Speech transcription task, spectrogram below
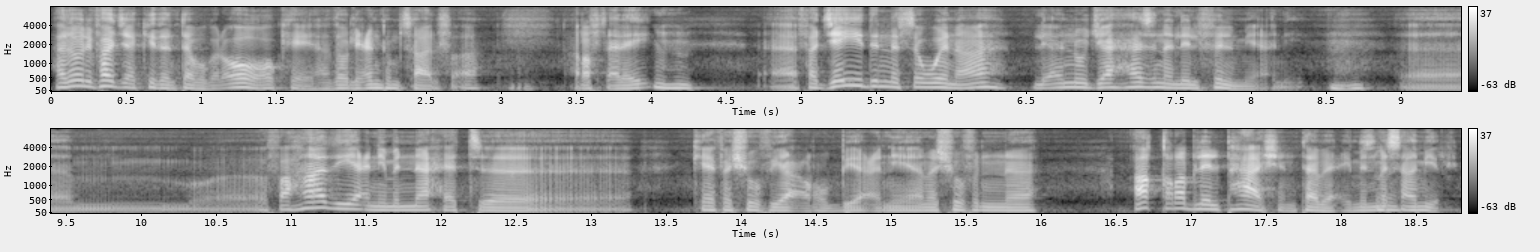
هذول فجأة كذا انتبهوا قالوا أوه okay هذول عندهم سالفة. عرفت علي؟ آه، فجيد ان سويناه لأنه جهزنا للفيلم يعني. فهذه يعني من ناحية كيف أشوف يعرب يعني أنا أشوف انه أقرب لل passion تبعي من صحيح. مسامير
